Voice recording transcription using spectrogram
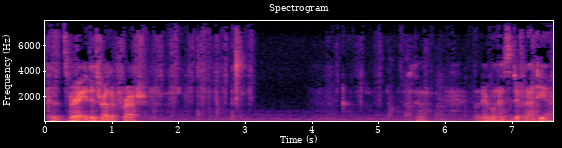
Because it's very, it is rather fresh. So, but everyone has a different idea.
